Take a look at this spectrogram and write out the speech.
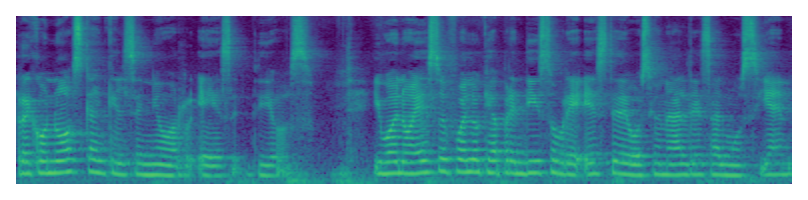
Reconozcan que el Señor es Dios. Y bueno, eso fue lo que aprendí sobre este devocional de Salmo 100.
